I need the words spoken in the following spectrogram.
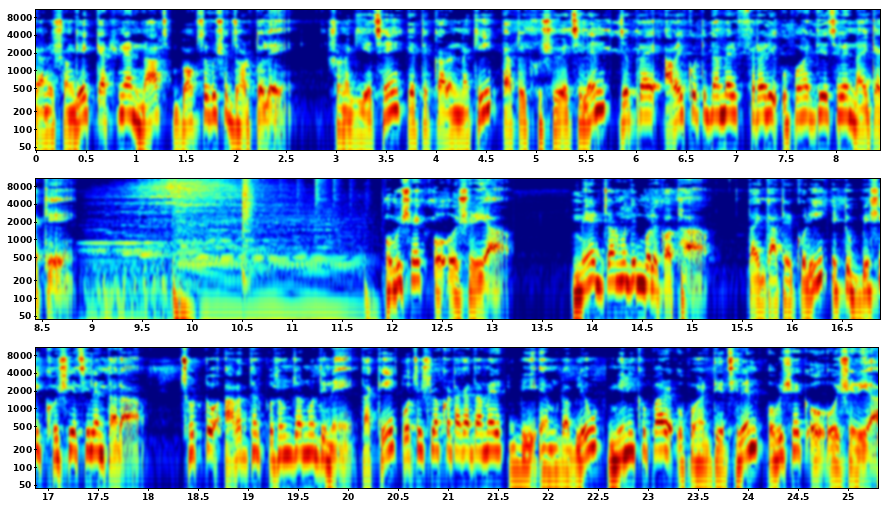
গানের সঙ্গে ক্যাটরিনার নাচ বক্স অফিসে ঝড় তোলে। শোনা গিয়েছে, এতে কারণ নাকি এতই খুশি হয়েছিলেন যে প্রায় আড়াই কোটি দামের ফেরারি উপহার দিয়েছিলেন নায়িকাকে। অভিষেক ও ঐশ্বরিয়া। মেয়ের জন্মদিন বলে কথা, তাই গাটের করি একটু বেশি খুশিয়েছিলেন তারা। ছোট্ট আরাধ্যার প্রথম জন্মদিনে তাকে পঁচিশ লক্ষ টাকা দামের বিএমডব্লিউ মিনি কুপার উপহার দিয়েছিলেন অভিষেক ও ঐশ্বরিয়া।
